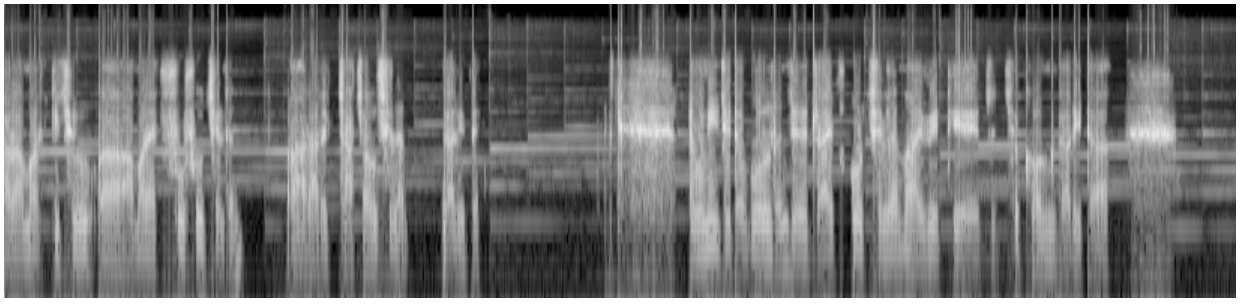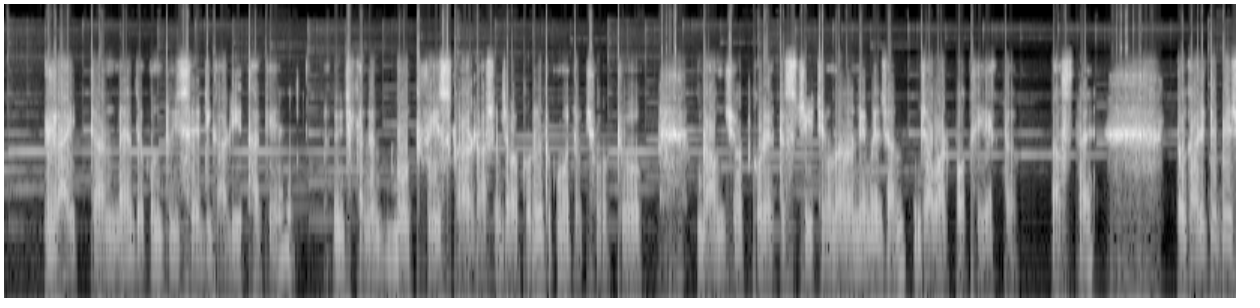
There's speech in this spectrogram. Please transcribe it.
আর আমার কিছু আমার এক ফুফু ছিলেন আর আরেক চাচাও ছিলেন গাড়িতে। তো উনি যেটা বললেন যে ড্রাইভ করছিলেন হাইওয়ে দিয়ে যখন গাড়িটা রাইট টার্ন নেয়, যখন দুই সাইড গাড়ি থাকে যেখানে বোথ ফেস কার আসা যাওয়া করে, এরকম একটা ছোট ব্রাউন করে একটা স্ট্রিটে ওনারা নেমে যান, যাওয়ার পথে একটা রাস্তায়। তো গাড়িটা বেশ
